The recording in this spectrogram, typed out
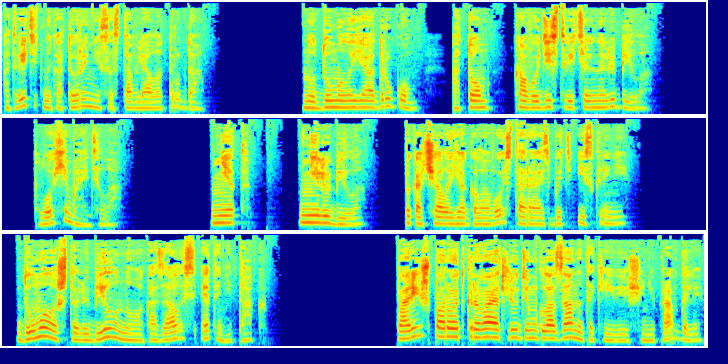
ответить на который не составляло труда. Но думала я о другом, о том, кого действительно любила. Плохи мои дела? Нет, не любила. Покачала я головой, стараясь быть искренней. Думала, что любила, но оказалось, это не так. Париж порой открывает людям глаза на такие вещи, не правда ли?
